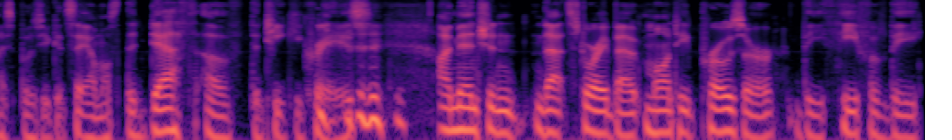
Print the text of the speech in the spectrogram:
I suppose you could say almost the death of the tiki craze. I mentioned that story about Monty Proser, the thief of the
